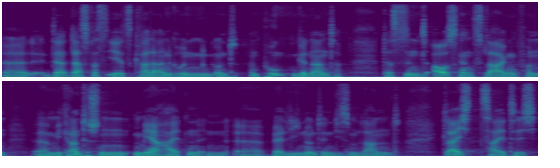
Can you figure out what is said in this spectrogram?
äh, da, das, was ihr jetzt gerade an Gründen und an Punkten genannt habt, das sind Ausgangslagen von äh, migrantischen Mehrheiten in äh, Berlin und in diesem Land. Gleichzeitig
